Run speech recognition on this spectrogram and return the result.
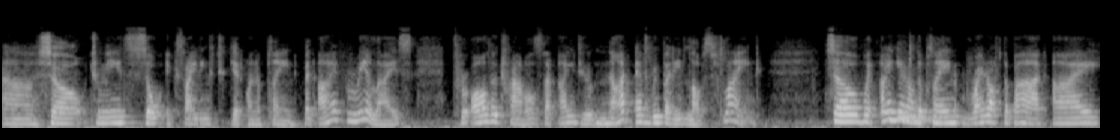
Uh, so to me, it's so exciting to get on a plane. But I've realized through all the travels that I do, not everybody loves flying. So when I get on the plane, right off the bat, I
